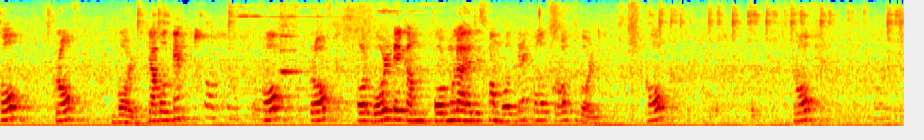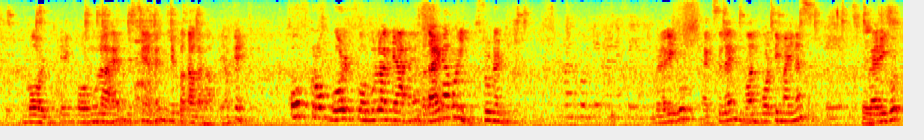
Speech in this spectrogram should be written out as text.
कोप क्रॉफ्ट गोल्ड क्या बोलते हैं? कोप क्रॉफ्ट और गोल्ड एक हम फॉर्मूला है जिसको हम बोलते हैं कोप क्रॉफ्ट गोल्ड कोप क्रॉफ्ट गोल्ड एक फॉर्मूला है जिससे हमें ये पता लगाते हैं ओके कोप क्रॉफ्ट गोल्ड फॉर्मूला क्या है? बताएगा कोई student very good excellent 140 minus very good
